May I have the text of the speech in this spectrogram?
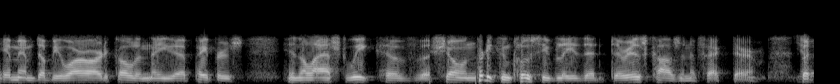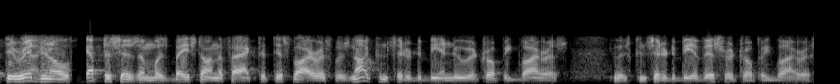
MMWR article and the uh, papers in the last week have uh, shown pretty conclusively that there is cause and effect there. Yep. But the original skepticism was based on the fact that this virus was not considered to be a neurotropic virus. It was considered to be a viscerotropic virus.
